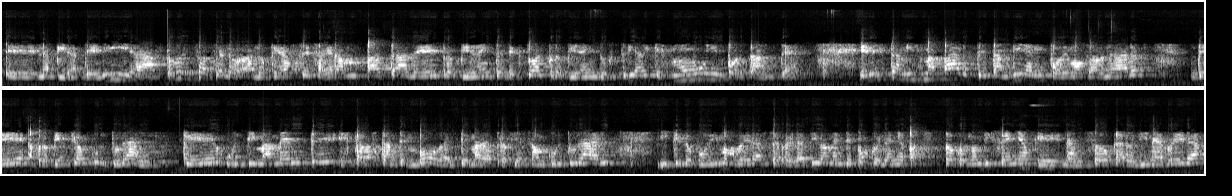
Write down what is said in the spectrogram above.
Eh, la piratería, todo eso hace a lo que hace esa gran pata de propiedad intelectual, propiedad industrial, que es muy importante. En esta misma parte también podemos hablar de apropiación cultural, que últimamente está bastante en boga el tema de apropiación cultural y que lo pudimos ver hace relativamente poco, el año pasado con un diseño que lanzó Carolina Herrera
